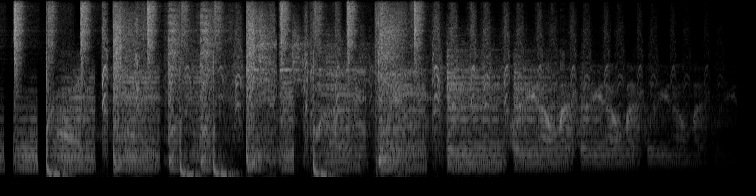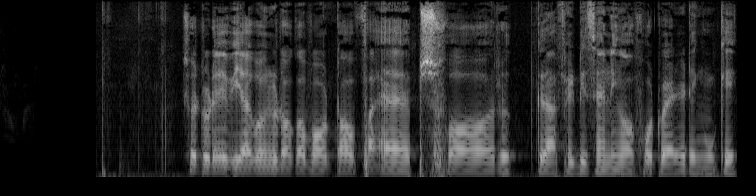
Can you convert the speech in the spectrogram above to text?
So today we are going to talk about top 5 apps for graphic designing or photo editing okay.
